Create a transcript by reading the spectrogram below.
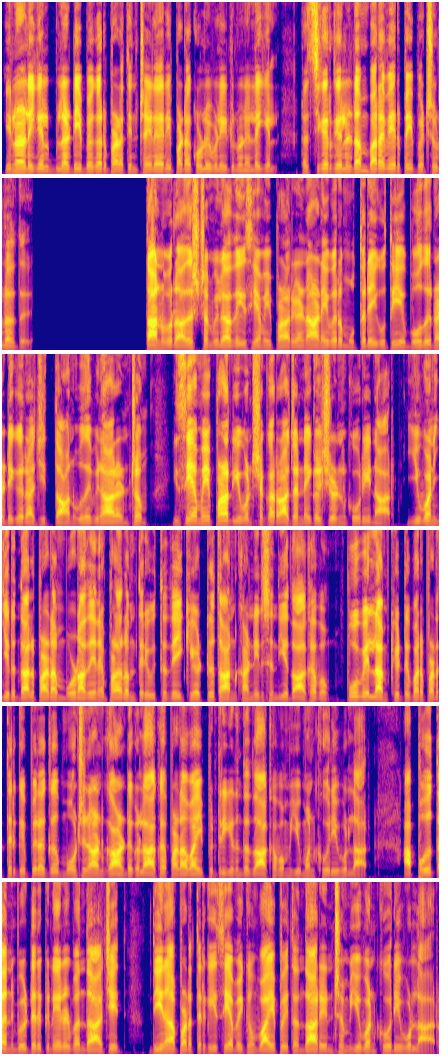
இந்நிலையில் பிளடி பெகர் படத்தின் ட்ரெய்லரை படக்குழு வெளியிட்டுள்ள நிலையில் ரசிகர்களிடம் வரவேற்பை பெற்றுள்ளது. தான் ஒரு அதிர்ஷ்டம் இல்லாத இசையமைப்பாளர் என அனைவரும் முத்திரை குத்திய போது நடிகர் அஜித் தான் உதவினார் என்றும் இசையமைப்பாளர் யுவன் சங்கர் ராஜா நிகழ்ச்சியுடன் கூறினார். யுவன் இருந்தால் படம் மூடாது என பலரும் தெரிவித்ததை கேட்டு தான் கண்ணீர் சிந்தியதாகவும் பூவெல்லாம் கேட்டுப்பார் படத்திற்கு பிறகு மூன்று நான்கு ஆண்டுகளாக பட வாய்ப்பின்றி இருந்ததாகவும் யுவன் கூறியுள்ளார். அப்போது தன் வீட்டிற்கு நேரில் வந்த அஜித் தீனா படத்திற்கு இசையமைக்கும் வாய்ப்பை தந்தார் என்றும் யுவன் கூறியுள்ளார்.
